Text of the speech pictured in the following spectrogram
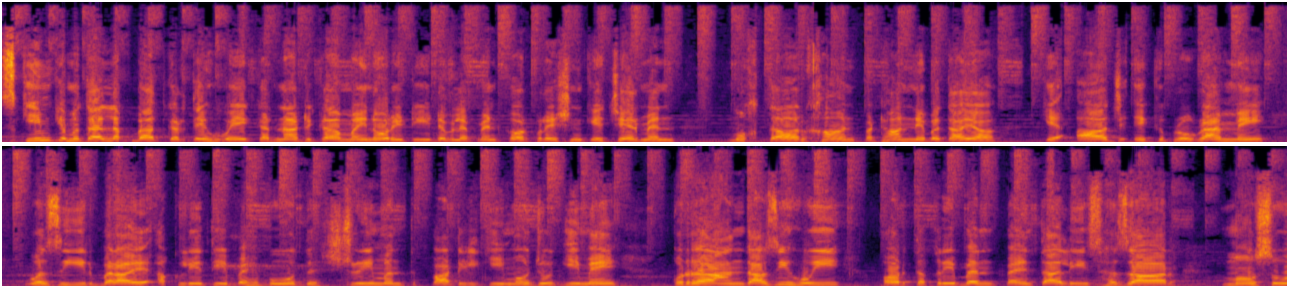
स्कीम के मुतालिक बात करते हुए कर्नाटका माइनॉरिटी डेवलपमेंट कॉरपोरेशन के चेयरमैन मुख्तार खान पठान ने बताया कि आज एक प्रोग्राम में वज़ीर बरए अकलीती बहबूद श्रीमंत पाटिल की मौजूदगी में कुर्रा अंदाजी हुई और तकरीबन पैंतालीस हज़ार मौसू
